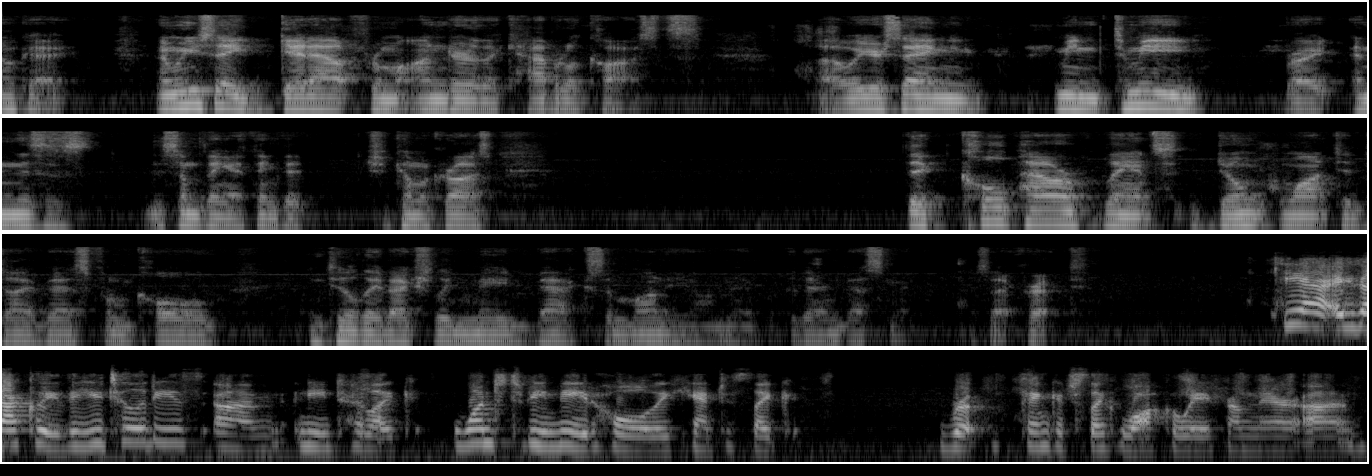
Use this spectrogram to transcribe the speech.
Okay. And when you say get out from under the capital costs, uh, what you're saying, I mean, to me, right, and this is, something I think that should come across, the coal power plants don't want to divest from coal until they've actually made back some money on their, their investment. Is that correct? Yeah, exactly. The utilities um, need to like want to be made whole. They can't just like think just like walk away from their um,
